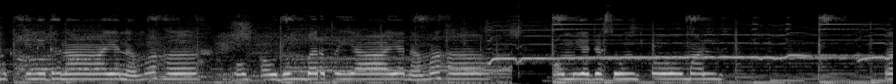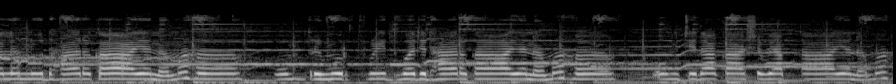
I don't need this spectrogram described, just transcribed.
भक्तिनिधनाय नमः। ॐ औदुम्बरप्रियाय नमः। ॐ यजसुङ्कोमल् कलनुधारकाय नमः। ॐ त्रिमूर्तिध्वजधारकाय नमः। ॐ चिदाकाशव्याप्ताय नमः।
